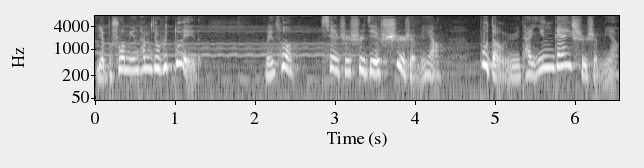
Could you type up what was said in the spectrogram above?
也不说明他们就是对的。没错，现实世界是什么样，不等于它应该是什么样。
